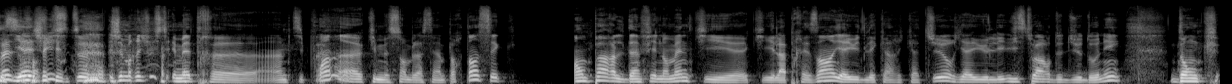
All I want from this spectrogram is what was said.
Euh, j'aimerais juste émettre euh, un petit point euh, qui me semble assez important, c'est qu'on parle d'un phénomène qui, est- qui est là présent. Il y a eu des caricatures, il y a eu l'histoire de Dieu donné. Donc,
